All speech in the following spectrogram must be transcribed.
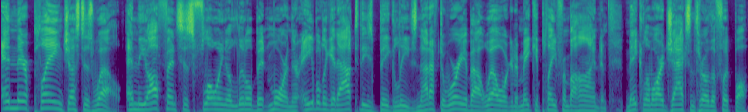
and they're playing just as well. And the offense is flowing a little bit more, and they're able to get out to these big leads, not have to worry about, well, we're going to make you play from behind and make Lamar Jackson throw the football.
